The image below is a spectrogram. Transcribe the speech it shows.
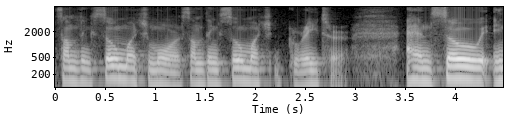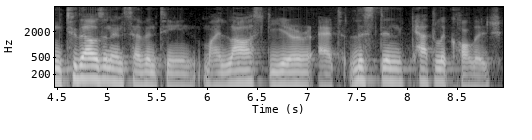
something so much more, something so much greater. And so in 2017, my last year at Liston Catholic College,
